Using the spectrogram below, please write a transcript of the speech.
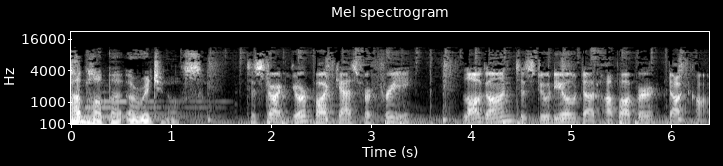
Hubhopper Originals. To start your podcast for free, log on to studio.hubhopper.com.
